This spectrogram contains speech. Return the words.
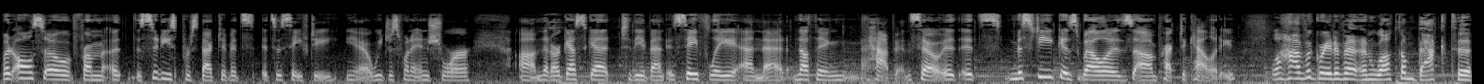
But also from a, the city's perspective, it's, it's a safety. You know, we just want to ensure um, that our guests get to the event safely and that nothing happens. So, it, it's mystique as well as um, practicality. Well, have a great event and welcome back to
